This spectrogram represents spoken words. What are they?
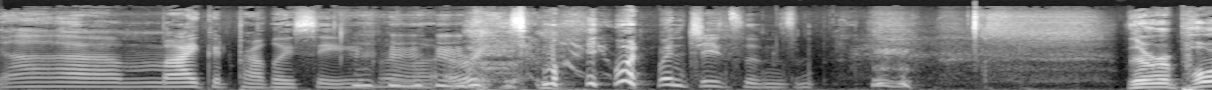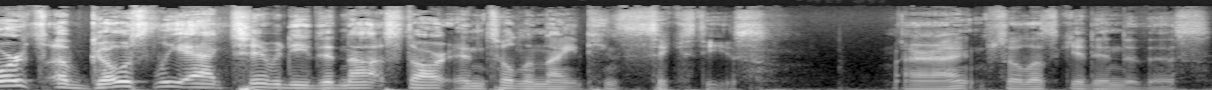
Um, I could probably see uh, a reason why you would win Gene Simmons. The reports of ghostly activity did not start until the 1960s. All right, so let's get into this.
